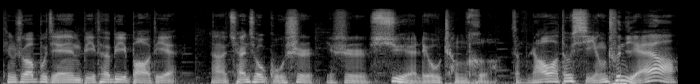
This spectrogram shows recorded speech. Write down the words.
听说不仅比特币暴跌啊，全球股市也是血流成河，怎么着啊？都喜迎春节呀？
